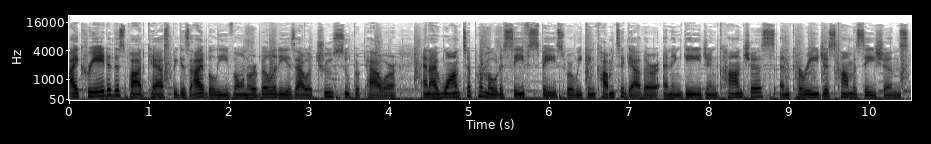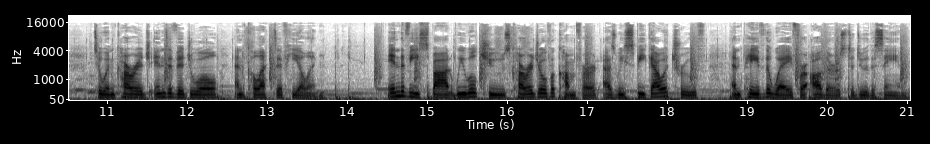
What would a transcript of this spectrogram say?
I created this podcast because I believe vulnerability is our true superpower, and I want to promote a safe space where we can come together and engage in conscious and courageous conversations to encourage individual and collective healing. In the V Spot, we will choose courage over comfort as we speak our truth and pave the way for others to do the same.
